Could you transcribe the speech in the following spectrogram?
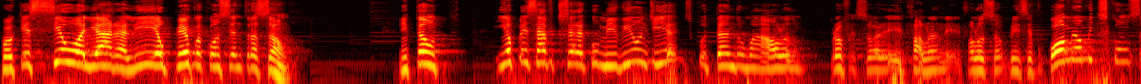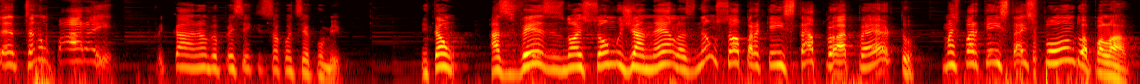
Porque se eu olhar ali, eu perco a concentração. Então, e eu pensava que isso era comigo. E um dia, escutando uma aula do professor, ele falando, ele falou sobre isso. Ele falou, como eu me desconcentro, você não para aí. Eu falei, caramba, eu pensei que isso acontecia comigo. Então, às vezes nós somos janelas não só para quem está perto, mas para quem está expondo a palavra.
